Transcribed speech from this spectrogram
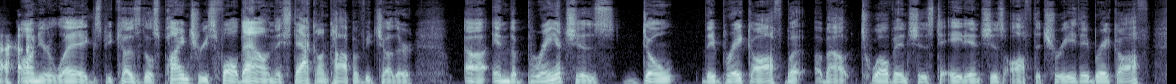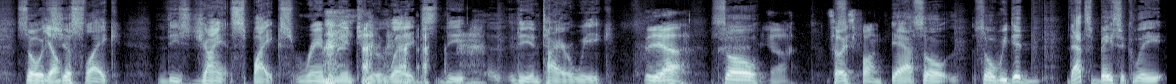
on your legs because those pine trees fall down, they stack on top of each other, uh, and the branches don't they break off, but about 12 inches to 8 inches off the tree, they break off. So it's yep. just like these giant spikes ramming into your legs the the entire week. Yeah. So yeah. It's always fun. Yeah, so so we did that's basically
